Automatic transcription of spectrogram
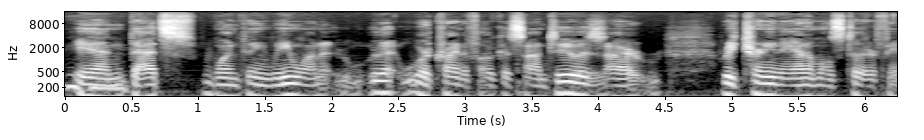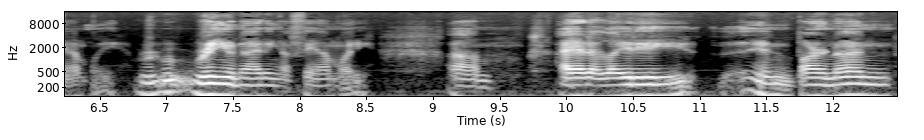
And that's one thing we want to, that we're trying to focus on too is our returning animals to their family, re- reuniting a family. Um, I had a lady in Bar Nunn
